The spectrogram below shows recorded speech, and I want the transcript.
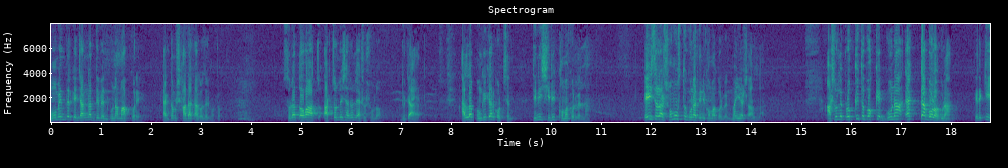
মোমেনদেরকে জান্নাত দেবেন গুণা মাফ করে, একদম সাদা কাগজের মতো। সুরা তবা আটচল্লিশ আর হলো একশো ষোলো, দুইটা আয়াত। আল্লাহ অঙ্গীকার করছেন, তিনি শিরিক ক্ষমা করবেন না। এই ছাড়া সমস্ত গুণা তিনি ক্ষমা করবেন, মাইয়া শাহ আল্লাহ আসলে প্রকৃতপক্ষে গুণা একটা বড় গুণা। এটা কি?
